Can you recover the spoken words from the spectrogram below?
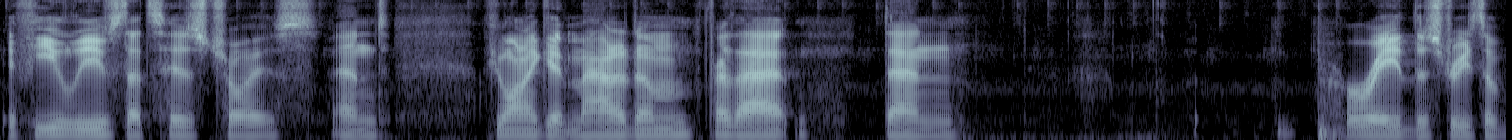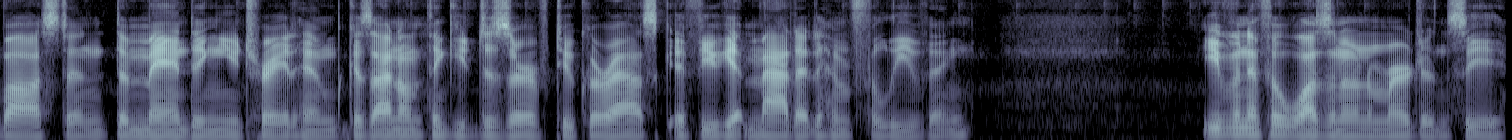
If he leaves, that's his choice. And if you want to get mad at him for that, then parade the streets of Boston demanding you trade him because I don't think you deserve Tuukka Rask if you get mad at him for leaving. Even if it wasn't an emergency,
